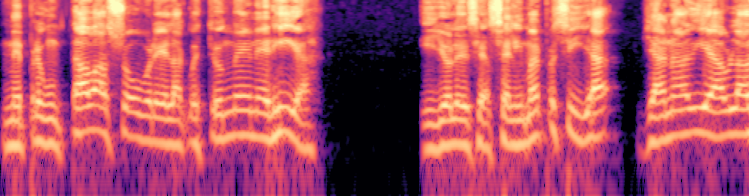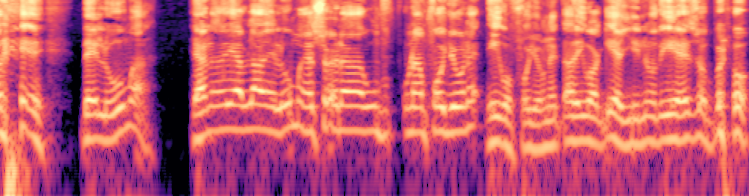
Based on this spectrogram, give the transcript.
Me preguntaba sobre la cuestión de energía y yo le decía, Selimar, pues sí, ya, ya nadie habla de, Luma. Ya nadie habla de Luma, eso era un- una folloneta. Digo, folloneta digo aquí, allí no dije eso, pero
